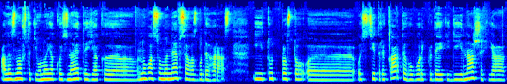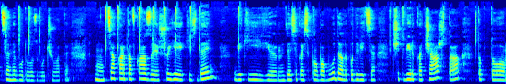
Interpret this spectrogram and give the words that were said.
Але знову ж таки, воно якось, знаєте, як е, ну, вас у мене, все у вас буде гаразд. І тут просто е, ось ці три карти говорять про деякі дії наших, я це не буду озвучувати. Ця карта вказує, що є якийсь день, в якій е, десь якась спроба буде, але подивіться, четвірка чаш, та, тобто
